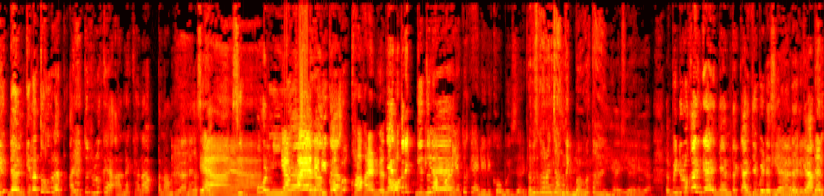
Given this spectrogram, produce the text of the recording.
dan kita tuh ngeliat Ayu tuh dulu kayak aneh karena penampilannya nggak sih Ya, kayak si ya. poninya yang kayak Deddy kayak- Kobu kalau kalian nggak tahu nyentrik gitu iya deh. poninya tuh kayak Deddy Kobuzer Tapi gitu. sekarang cantik banget aja. Iya iya iya. Tapi dulu kan kayak nyentrik aja beda Iya, sendiri dan beda- kayak dan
